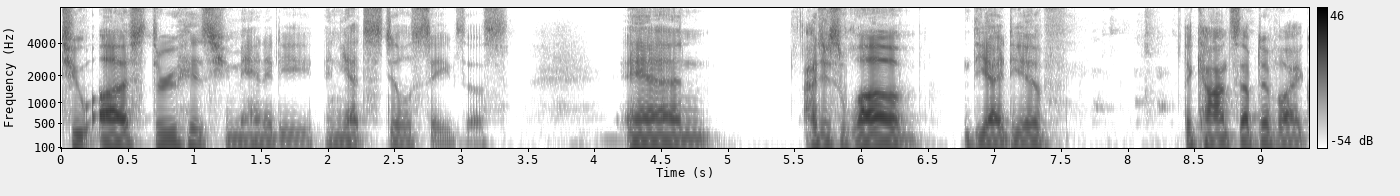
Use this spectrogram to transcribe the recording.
to us through his humanity and yet still saves us. And I just love the idea of the concept of like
